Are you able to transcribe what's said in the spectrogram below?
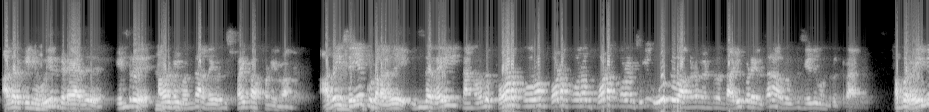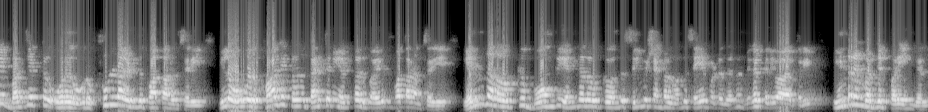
அதற்கு இனி. உயிர் கிடையாது என்று. அவர்கள் வந்து அதை வந்து ஸ்ட்ரைக் ஆஃப் பண்ணிடுவாங்க அதை. செய்யக்கூடாது. இந்த ரயில் நாங்க வந்து போட போறோம் போட போறோம் போட போறோம்னு சொல்லி ஓட்டு வாங்கணும் என்ற அந்த அடிப்படையில் தான் அவர் வந்து செய்து கொண்டிருக்கிறாங்க அப்ப ரயில்வே பட்ஜெட் ஒரு ஒரு ஃபுல்லா எடுத்து பார்த்தாலும் சரி இல்ல ஒவ்வொரு ப்ராஜெக்ட் வந்து தனித்தனி எடுத்து எடுத்து பார்த்தாலும் சரி எந்த அளவுக்கு போங்கு எந்த அளவுக்கு வந்து சில்மிஷங்கள் வந்து செய்யப்பட்டதுன்னு மிக தெளிவாக தெரியும். இன்டர்ன் பட்ஜெட் படியுங்கள்.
